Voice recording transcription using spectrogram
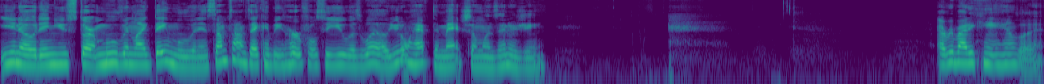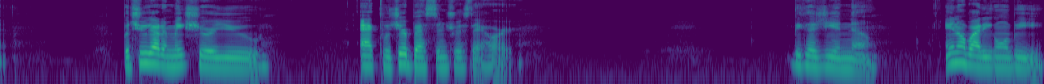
you know, then you start moving like they moving. And sometimes that can be hurtful to you as well. You don't have to match someone's energy. Everybody can't handle it. But you got to make sure you act with your best interest at heart. Because you know, ain't nobody going to be,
